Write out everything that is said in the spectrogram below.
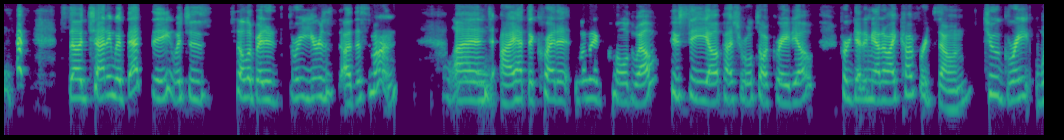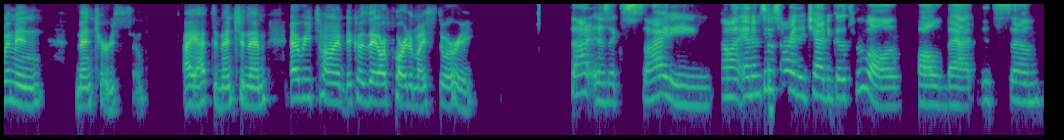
so, chatting with Betsy, which is celebrated three years uh, this month, and I have to credit Lillian Cauldwell, who's CEO of Passionate World Talk Radio, for getting me out of my comfort zone. Two great women mentors. So I have to mention them every time because they are part of my story. That is exciting, uh, and I'm so sorry that you had to go through all of all of that. It's um,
